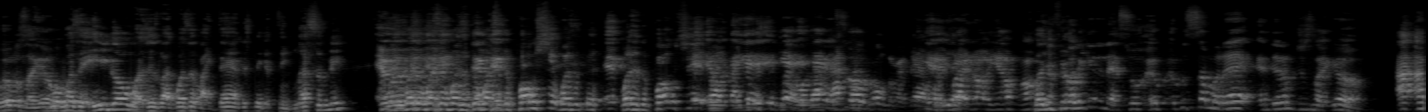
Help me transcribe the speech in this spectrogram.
Will was like, yo, What was it ego? Was it like was it like damn this nigga think less of me? Was, it- was, it, was, it, was, it, the, was it the post shit? Was it the was it the post shit? Like, like yeah, yeah, oh, yeah, so- right now. Yeah, yeah. right. No, yeah, I'm, But I'm you I'm feel gonna get in that. So it, it was some of that, and then I'm just like, yo, I, I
